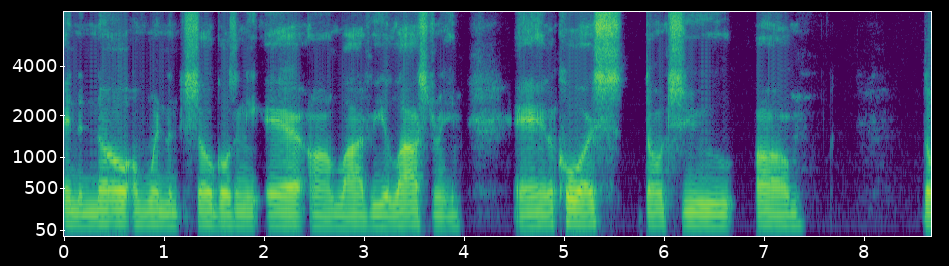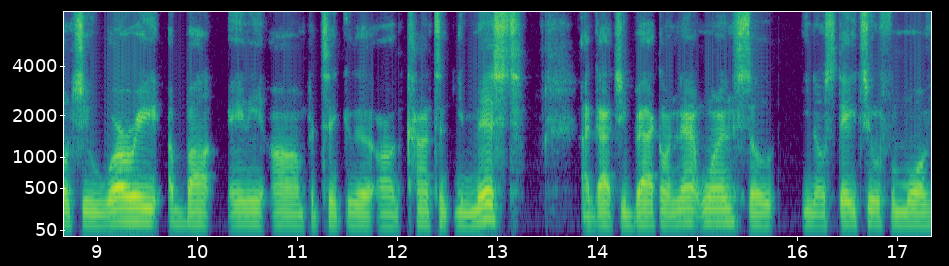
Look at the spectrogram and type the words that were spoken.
in the know of when the show goes in the air um, live via live stream. And of course, don't you um don't you worry about any um particular uh, content you missed. I got you back on that one. So you know, stay tuned for more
